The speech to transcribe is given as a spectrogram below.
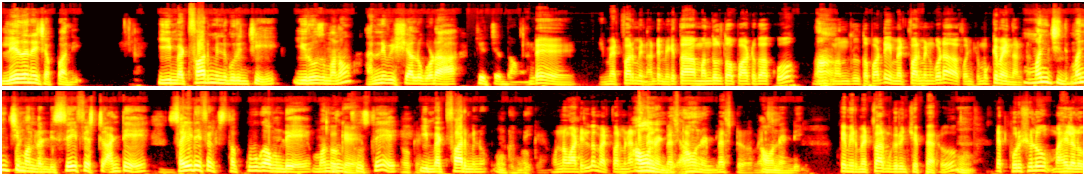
లేదనే చెప్పాలి. ఈ మెట్ఫార్మిన్ గురించి ఈరోజు మనం అన్ని విషయాలు కూడా చర్చిద్దాం అంటే ఈ మెట్ఫార్మిన్ అంటే మిగతా మందులతో పాటుగా. మందులతో పాటు ఈ మెట్ఫార్మిన్ కూడా కొంచెం ముఖ్యమైనదంట మంచిది మంచి మందు అండి సేఫెస్ట్ అంటే సైడ్ ఎఫెక్ట్స్ తక్కువగా ఉండే మందు. చూస్తే ఈ మెట్ఫార్మిన్ ఉంటుంది. ఉన్న వాటిల్లో మెట్ఫార్మిన్ అవునండి, బెస్ట్ అవునండి. బెస్ట్ అవునండి. ఓకే మీరు మెట్ఫార్మిన్ గురించి చెప్పారు. అంటే పురుషులు మహిళలు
